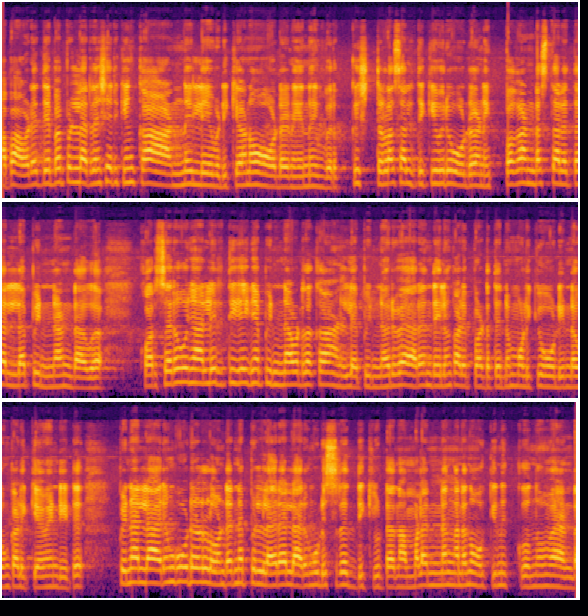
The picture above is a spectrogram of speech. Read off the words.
അപ്പോൾ അവിടെ എത്തിയപ്പോൾ പിള്ളേരെ ശരിക്കും കാണുന്നില്ല. എവിടേക്കാണ് ഓടണേന്ന്. ഇവർക്ക് ഇഷ്ടമുള്ള സ്ഥലത്തേക്ക് ഇവർ ഓടുകയാണ് ഇപ്പോൾ കണ്ട സ്ഥലത്തല്ല പിന്നെ ഉണ്ടാവുക. കുറച്ച് നേരം ഊഞ്ഞാലിരുത്തി കഴിഞ്ഞാൽ പിന്നെ അവിടെ കാണില്ല. പിന്നെ ഒരു വേറെ എന്തെങ്കിലും കളിപ്പാട്ടത്തിന്റെ മുകളിലേക്ക് ഓടി ഉണ്ടാവും കളിക്കാൻ വേണ്ടിയിട്ട്. പിന്നെ എല്ലാവരും കൂടെ ഉള്ളതുകൊണ്ട് തന്നെ പിള്ളേരെല്ലാവരും കൂടി ശ്രദ്ധിക്കൂട്ടാ കേട്ടോ. നമ്മൾ തന്നെ അങ്ങനെ നോക്കി നിൽക്കുകയൊന്നും വേണ്ട.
